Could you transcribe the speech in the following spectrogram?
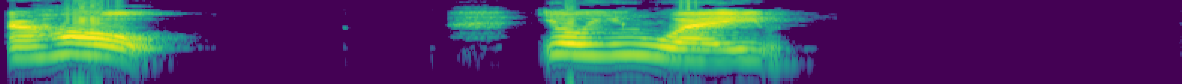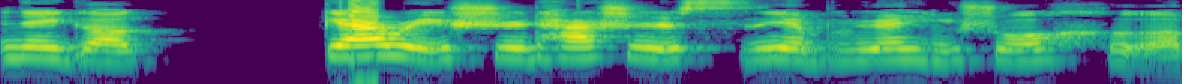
然后又因为那个。Gary 是，他是死也不愿意说和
